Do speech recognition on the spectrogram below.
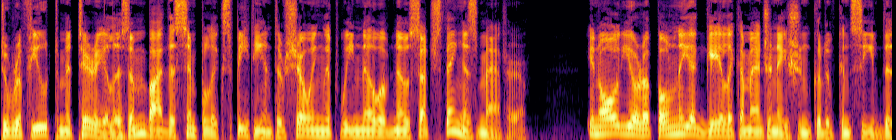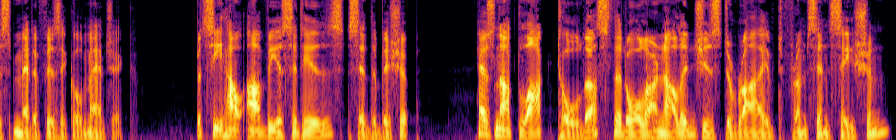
to refute materialism by the simple expedient of showing that we know of no such thing as matter. In all Europe only a Gaelic imagination could have conceived this metaphysical magic. But see how obvious it is, said the bishop. Has not Locke told us that all our knowledge is derived from sensation?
